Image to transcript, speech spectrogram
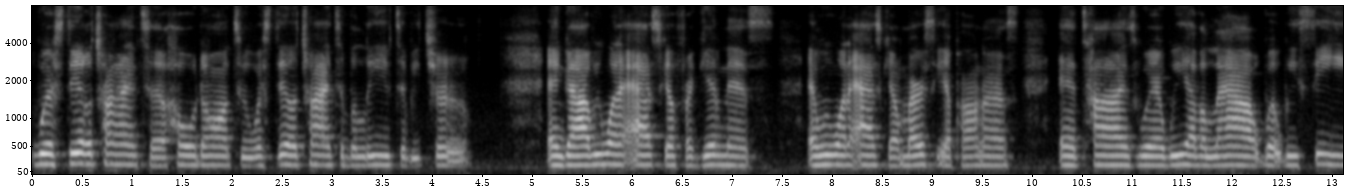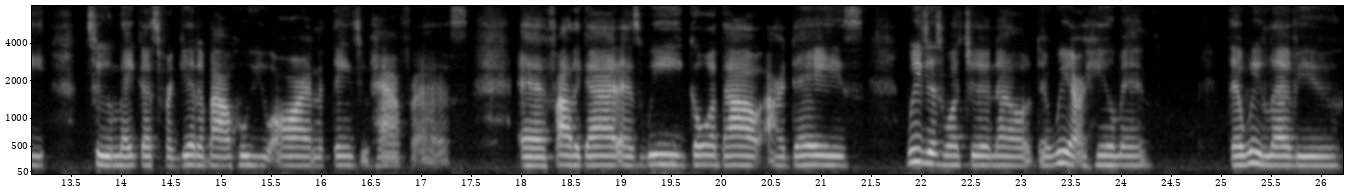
we're still trying to hold on to. We're still trying to believe to be true. And God, we want to ask your forgiveness And we want to ask your mercy upon us in times where we have allowed what we see to make us forget about who you are and the things you have for us. And Father God, as we go about our days, we just want you to know that we are human, that we love you,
